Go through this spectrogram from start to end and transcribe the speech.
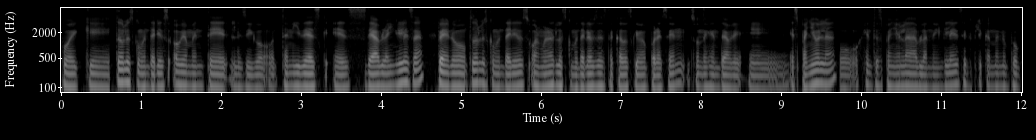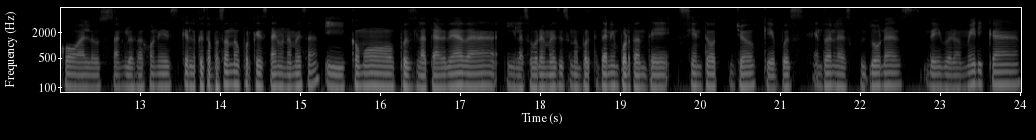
fue que todos los comentarios, obviamente les digo, Tiny Desk es de habla inglesa, pero todos los comentarios, o al menos los comentarios destacados que me aparecen, son de gente eh, española o gente española hablando inglés, explicándole un poco a los anglosajones qué es lo que está pasando, por qué está en una mesa y cómo pues la tardeada y la sobremesa es una tan importante, siento yo que pues en todas las culturas de Iberoamérica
